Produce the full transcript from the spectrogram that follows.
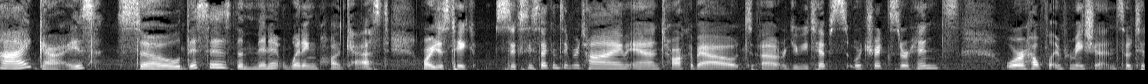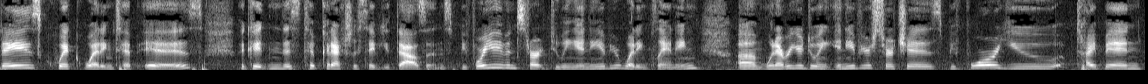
Hi, guys. So, this is the Minute Wedding Podcast where I just take 60 seconds of your time and talk about uh, or give you tips or tricks or hints or helpful information. So, today's quick wedding tip is could, this tip could actually save you thousands. Before you even start doing any of your wedding planning, um, whenever you're doing any of your searches, before you type in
